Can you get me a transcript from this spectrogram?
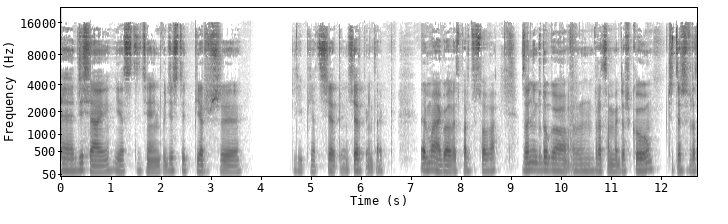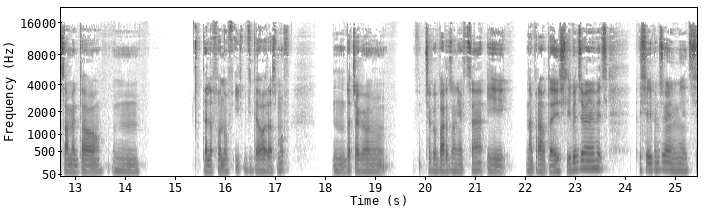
E, dzisiaj jest dzień 21 lipiec, sierpień, sierpień, tak. E, moja głowa jest bardzo słaba. Za niedługo wracamy do szkół, czy też wracamy do telefonów i wideo rozmów, um, do czego, czego bardzo nie chcę i naprawdę, jeśli będziemy mieć jeśli będziemy mieć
